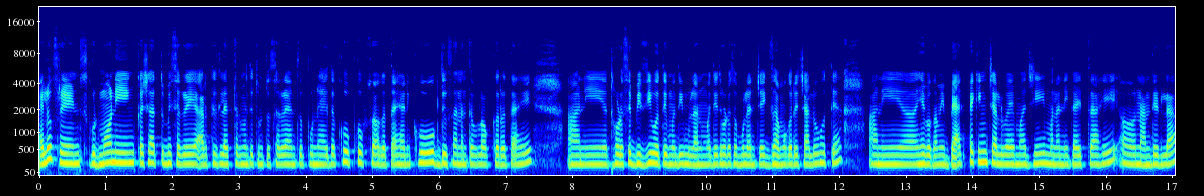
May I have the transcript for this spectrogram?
हॅलो फ्रेंड्स गुड मॉर्निंग. कशा तुम्ही सगळे? आरतीज लाईफस्टाईलमध्ये तुमचं सगळ्यांचं पुन्हा एकदा खूप खूप स्वागत आहे आणि खूप दिवसानंतर व्लॉग करत आहे. आणि थोडंसं बिझी होते मध्ये मुलांमध्ये थोडंसं मुलांच्या एक्झाम वगैरे चालू होत्या. आणि हे बघा मी बॅग पॅकिंग चालू आहे माझी. मला निघायचं आहे नांदेडला.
